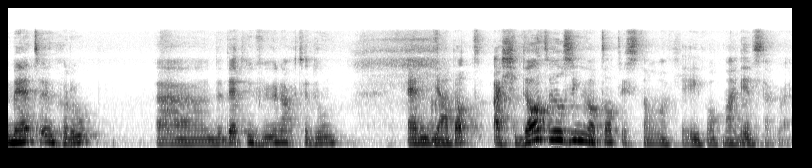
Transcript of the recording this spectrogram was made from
met een groep eh, de 13 vuurnachten doen. En ja, dat, als je dat wil zien wat dat is, dan mag je even op mijn Instagram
